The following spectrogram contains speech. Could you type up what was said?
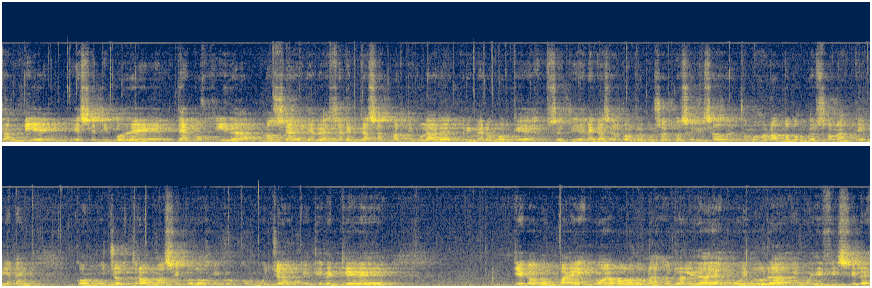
también ese tipo de, de, acogida no se debe hacer en casas particulares, primero porque se tiene que hacer con recursos especializados. Estamos hablando con personas que vienen con muchos traumas psicológicos, con muchas que tienen que llegan a un país nuevo, de unas realidades muy duras y muy difíciles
